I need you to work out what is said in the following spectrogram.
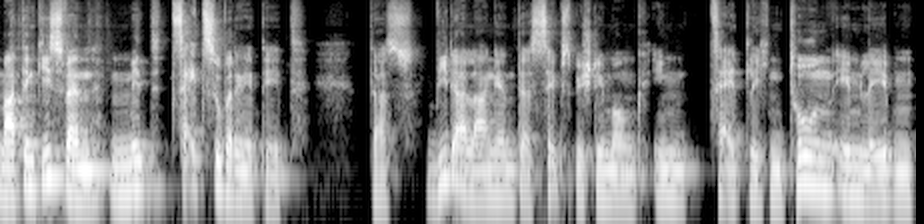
Martin Gieswein mit Zeitsouveränität. Das Wiedererlangen der Selbstbestimmung im zeitlichen Tun, im Leben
